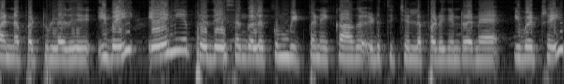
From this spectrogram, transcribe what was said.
பண்ணப்பட்டுள்ளது. இவை ஏனைய பிரதேசங்களுக்கும் விற்பனைக்காக எடுத்துச் செல்லப்படுகின்றன. இவற்றை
